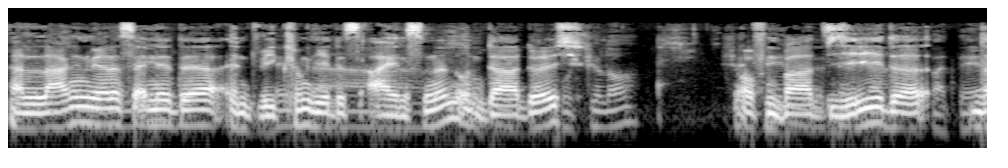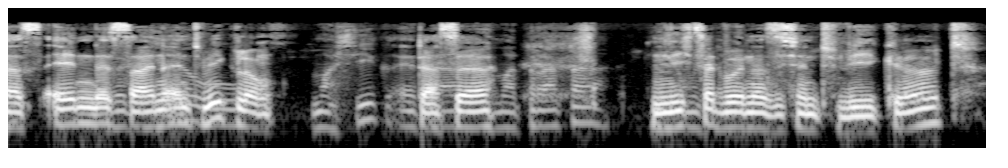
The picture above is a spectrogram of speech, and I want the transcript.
erlangen wir das Ende der Entwicklung jedes Einzelnen und dadurch offenbart jeder das Ende seiner Entwicklung, dass er nichts hat, wohin er sich entwickelt,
